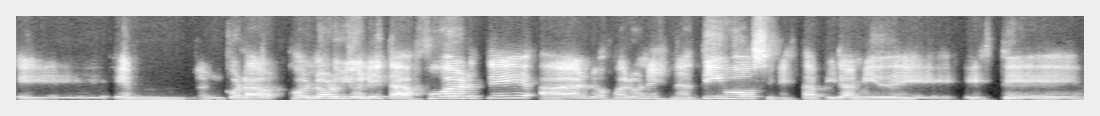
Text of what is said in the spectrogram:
eh, en el color violeta fuerte a los varones nativos en esta pirámide este,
